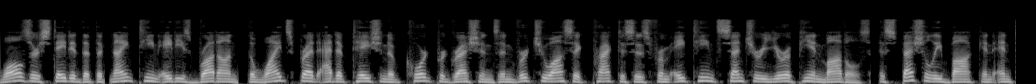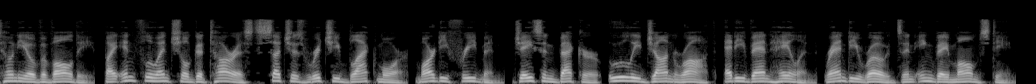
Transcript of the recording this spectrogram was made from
Walser stated that the 1980s brought on the widespread adaptation of chord progressions and virtuosic practices from 18th-century European models, especially Bach and Antonio Vivaldi, by influential guitarists such as Ritchie Blackmore, Marty Friedman, Jason Becker, Uli Jon Roth, Eddie Van Halen, Randy Rhoads and Yngwie Malmsteen.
